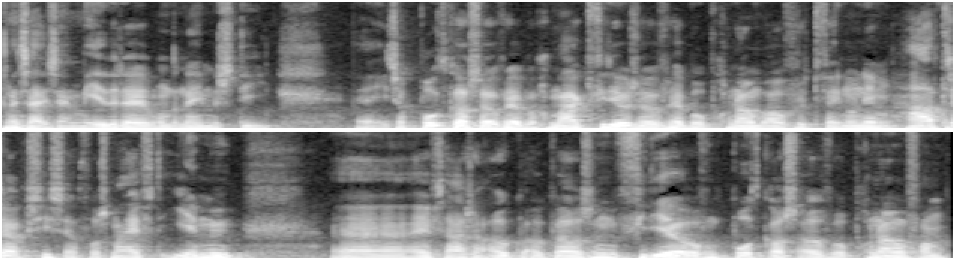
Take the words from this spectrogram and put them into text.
er zijn, meerdere ondernemers die uh, hier zo'n podcast over hebben gemaakt, video's over hebben opgenomen over het fenomeen haatreacties. En volgens mij heeft IMU uh, heeft daar zo ook, ook wel eens een video of een podcast over opgenomen van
